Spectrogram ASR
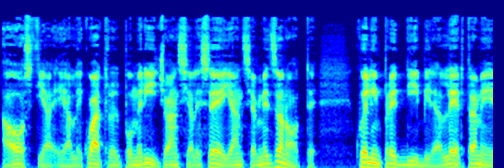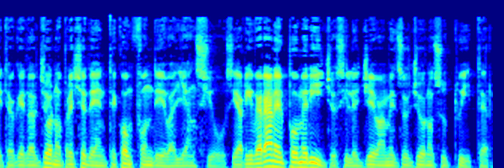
a Ostia e alle 4 del pomeriggio, anzi alle 6, anzi a mezzanotte, quell'impredibile allerta meteo che dal giorno precedente confondeva gli ansiosi. Arriverà nel pomeriggio, si leggeva a mezzogiorno su Twitter.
